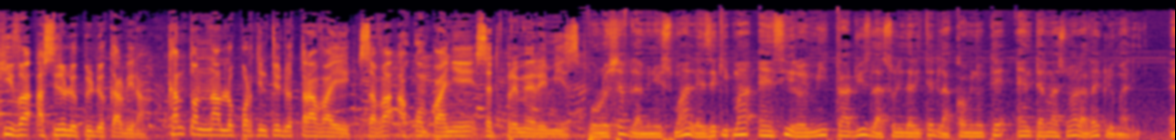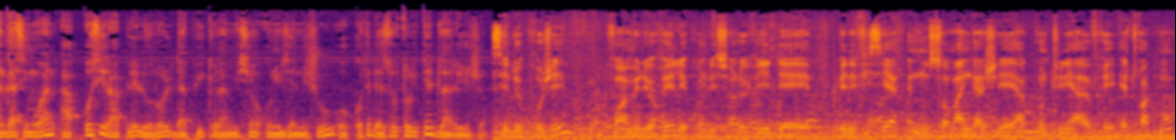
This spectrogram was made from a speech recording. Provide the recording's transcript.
qui va assurer le prix de carburant? Quand on a l'opportunité de travailler, ça va accompagner cette première remise. Pour le chef de l'aménagement, les équipements ainsi remis traduisent la solidarité de la communauté internationale avec le Mali. El Gassimouane a aussi rappelé le rôle d'appui que la mission onusienne joue aux côtés des autorités de la région. Ces deux projets vont améliorer les conditions de vie des bénéficiaires. Nous sommes engagés à continuer à œuvrer étroitement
